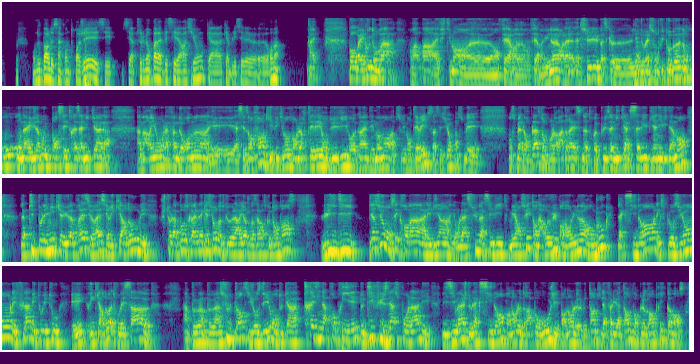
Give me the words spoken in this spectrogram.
On nous parle de 53G et c'est, absolument pas la décélération qu'a, qu'a blessé euh, Romain. Bon bah écoute, on va on va pas effectivement euh, en faire en faire une heure là, dessus parce que les nouvelles sont plutôt bonnes. On, on a évidemment une pensée très amicale à, à Marion, la femme de Romain, et, à ses enfants qui effectivement devant leur télé ont dû vivre quand même des moments absolument terribles. Ça c'est sûr qu'on se met on se met à leur place, donc on leur adresse notre plus amical salut, bien évidemment. La petite polémique qu'il y a eu après, c'est vrai, c'est Ricciardo, mais je te la pose quand même la question parce que à l'arrière, je veux savoir ce que tu en penses. Lui, il dit, bien sûr, on sait que Romain allait bien et on l'a su assez vite, mais ensuite, on a revu pendant une heure en boucle l'accident, l'explosion, les flammes et tout et tout. Et Ricciardo a trouvé ça euh, un peu, un peu insultant, si j'ose dire, ou en tout cas très inapproprié de diffuser à ce point-là les, images de l'accident pendant le drapeau rouge et pendant le temps qu'il a fallu attendre pour que le Grand Prix commence.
